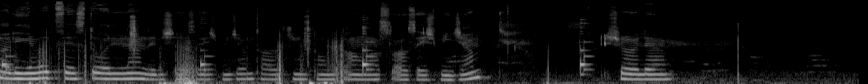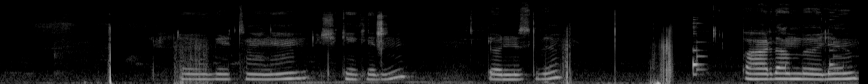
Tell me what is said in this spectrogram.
Şöyle yemek festivalinden de bir şey seçmeyeceğim. Tabii King Kong'dan asla seçmeyeceğim. Şöyle Şuraya bir tane ışık ekledim. Gördüğünüz gibi. Bahardan böyle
